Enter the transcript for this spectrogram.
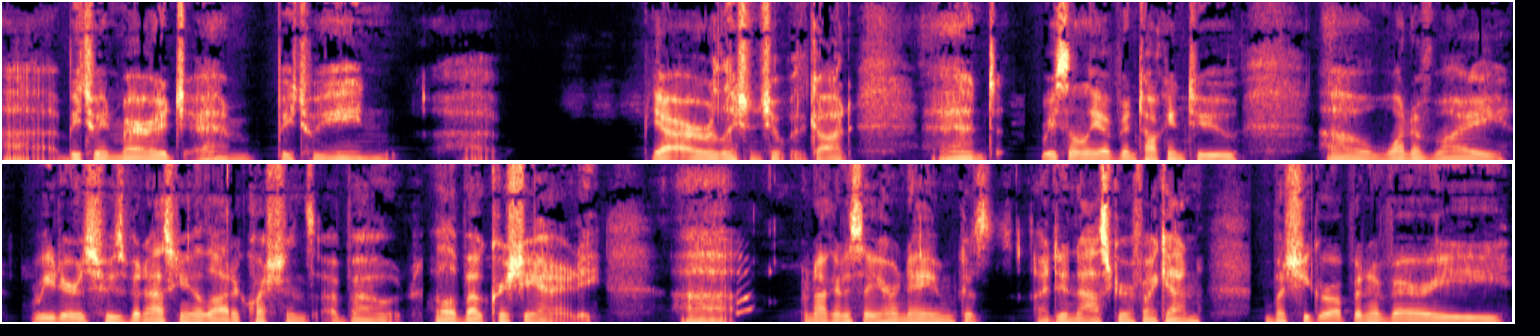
uh, between marriage and between, uh, yeah, our relationship with God. And recently I've been talking to, uh, one of my readers who's been asking a lot of questions about, well, about Christianity. Uh, I'm not going to say her name because I didn't ask her if I can, but she grew up in a very,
